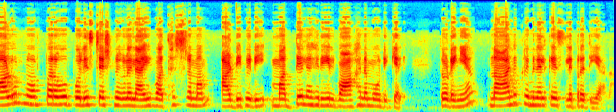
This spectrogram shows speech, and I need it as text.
ആളൂർ നോർത്ത് പറവൂർ പോലീസ് സ്റ്റേഷനുകളിലായി വധശ്രമം അടിപിടി മദ്യലഹരിയിൽ വാഹനമോടിക്കൽ തുടങ്ങിയ നാല് ക്രിമിനൽ കേസിലെ പ്രതിയാണ്.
